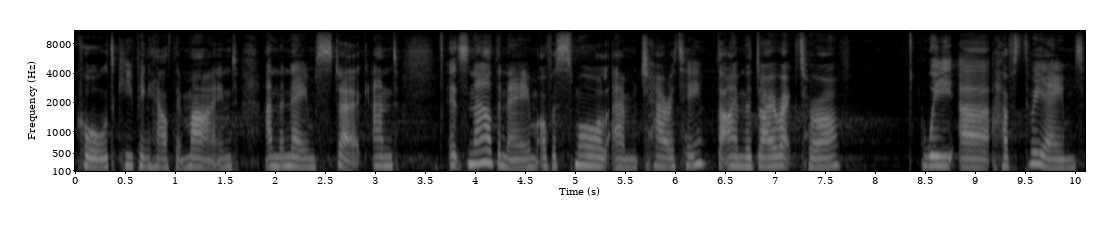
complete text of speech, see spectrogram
called Keeping Health in Mind, and the name stuck. And it's now the name of a small um, charity that I'm the director of we uh, have three aims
